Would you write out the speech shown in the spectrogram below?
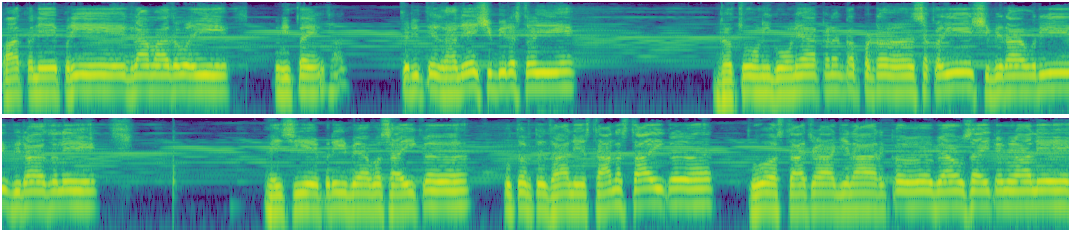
पातले प्रिय ग्रामाजवळी. करीते करीते झाले शिबिरस्थळी. रचोणी गोण्या कणकपट सकळी शिबिरावरी विराजले. ऐसिये प्री व्यावसायिक उतरते झाले स्थानस्थायिक तो अस्ताचळा गेला अर्क व्यावसायिक मिळाले.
